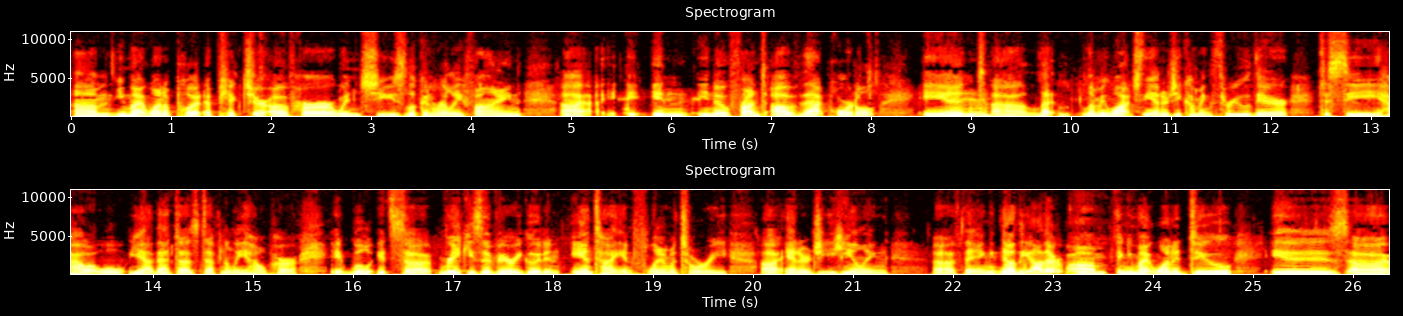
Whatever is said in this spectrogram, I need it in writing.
Um, you might want to put a picture of her when she's looking really fine uh, in you know front of that portal, and uh, let let me watch the energy coming through there to see how it will. Yeah, that does definitely help her. It will. It's uh, Reiki's a very good and anti-inflammatory uh, energy healing uh, thing. Now, the other um, thing you might want to do is uh,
